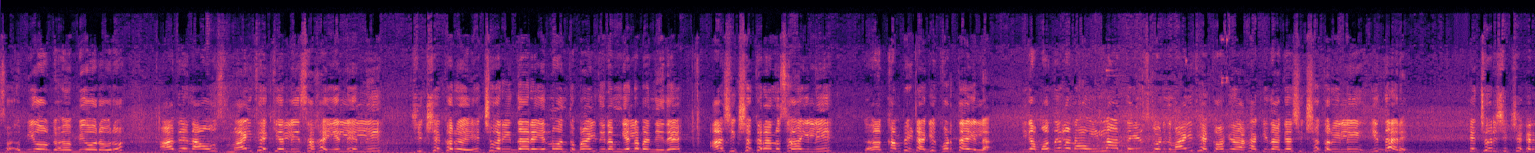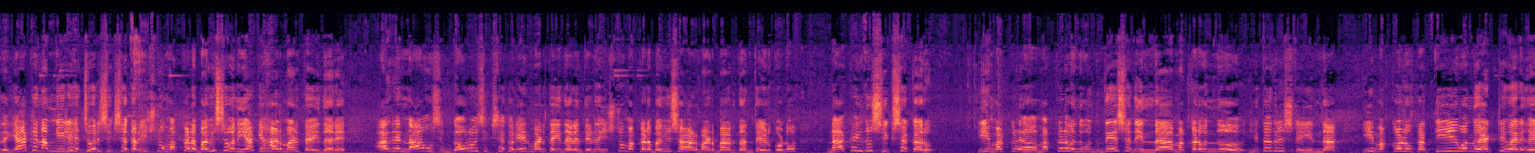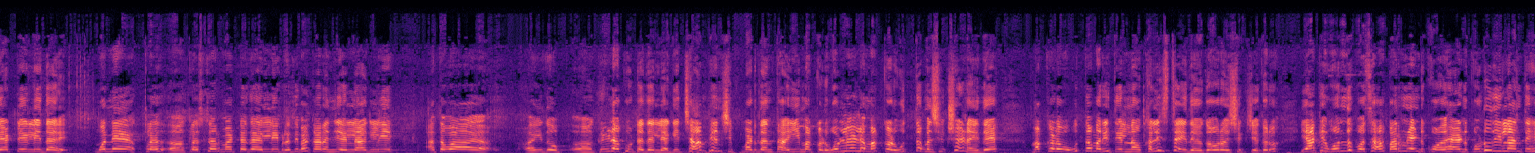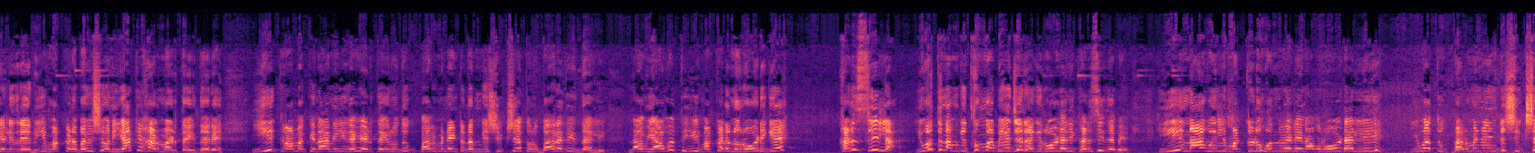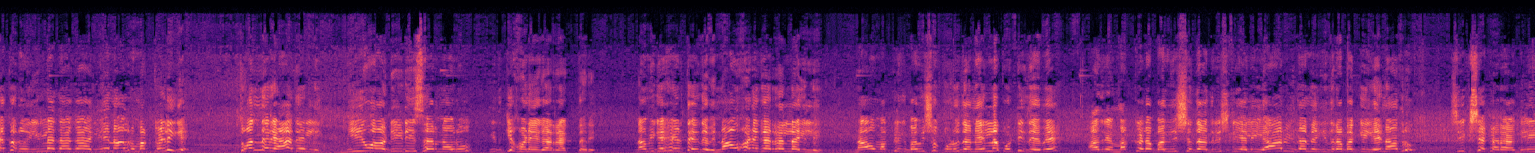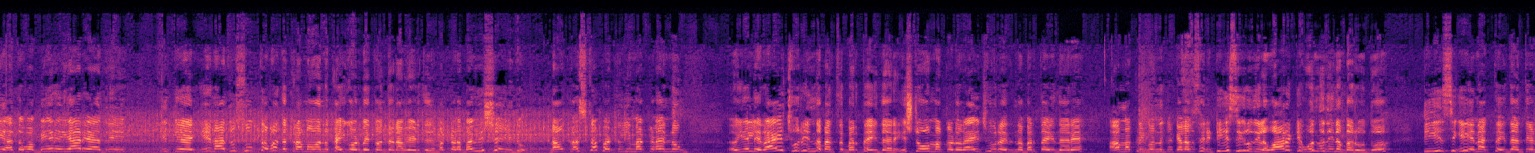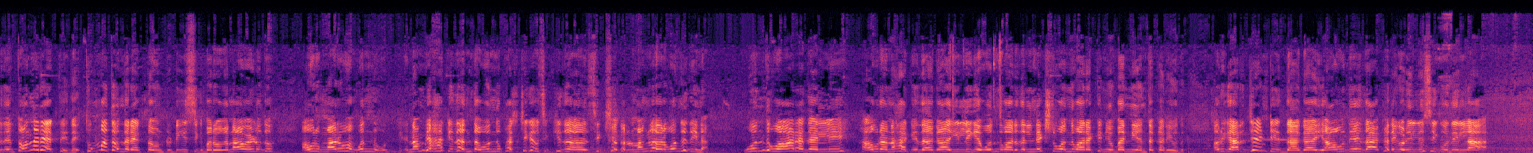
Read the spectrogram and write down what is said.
ಬಿ ಓರವರು ಆದರೆ ನಾವು ಮಾಹಿತಿ ಹಾಕಿಯಲ್ಲಿ ಸಹ ಎಲ್ಲೆಲ್ಲಿ ಶಿಕ್ಷಕರು ಹೆಚ್ಚುವರಿ ಇದ್ದಾರೆ ಎನ್ನುವಂಥ ಮಾಹಿತಿ ನಮಗೆಲ್ಲ ಬಂದಿದೆ. ಆ ಶಿಕ್ಷಕರನ್ನು ಸಹ ಇಲ್ಲಿ ಕಂಪ್ಲೀಟ್ ಆಗಿ ಕೊಡ್ತಾ ಇಲ್ಲ. ಈಗ ಮೊದಲು ನಾವು ಇಲ್ಲ ಅಂತ ಎಣಿಸ್ಕೊಂಡಿದ್ದು ಮಾಹಿತಿ ಹಾಕಿ ಹಾಕಿದಾಗ ಶಿಕ್ಷಕರು ಇಲ್ಲಿ ಇದ್ದಾರೆ. ಹೆಚ್ಚುವರಿ ಶಿಕ್ಷಕರಿದ್ದಾರೆ. ಯಾಕೆ ನಮಗೆ ಇಲ್ಲಿ ಹೆಚ್ಚುವರಿ ಶಿಕ್ಷಕರು? ಇಷ್ಟು ಮಕ್ಕಳ ಭವಿಷ್ಯವನ್ನು ಯಾಕೆ ಹಾಳು ಮಾಡ್ತಾ ಇದ್ದಾರೆ? ಆದ್ರೆ ನಾವು ಗೌರವ ಶಿಕ್ಷಕರು ಏನು ಮಾಡ್ತಾ ಇದ್ದಾರೆ ಅಂತ ಹೇಳಿದ್ರೆ ಇಷ್ಟು ಮಕ್ಕಳ ಭವಿಷ್ಯ ಹಾಳು ಮಾಡಬಾರ್ದು ಅಂತ ಹೇಳ್ಕೊಂಡು ನಾಲ್ಕೈದು ಶಿಕ್ಷಕರು ಈ ಮಕ್ಕಳ ಮಕ್ಕಳ ಒಂದು ಉದ್ದೇಶದಿಂದ, ಮಕ್ಕಳ ಒಂದು ಹಿತದೃಷ್ಟಿಯಿಂದ ಈ ಮಕ್ಕಳು ಪ್ರತಿ ಒಂದು ಆಕ್ಟಿವ್ ಆಕ್ಟಿವ್ ಇದ್ದಾರೆ ಮೊನ್ನೆ ಕ್ಲಸ್ಟರ್ ಮಟ್ಟದಲ್ಲಿ, ಪ್ರತಿಭಾ ಕಾರಂಜಿಯಲ್ಲಾಗಲಿ ಅಥವಾ ಇದು ಕ್ರೀಡಾಕೂಟದಲ್ಲಿ ಆಗಿ ಚಾಂಪಿಯನ್ಶಿಪ್ ಮಾಡಿದಂತಹ ಈ ಮಕ್ಕಳು, ಒಳ್ಳೊಳ್ಳೆ ಮಕ್ಕಳು, ಉತ್ತಮ ಶಿಕ್ಷಣ ಇದೆ. ಮಕ್ಕಳು ಉತ್ತಮ ರೀತಿಯಲ್ಲಿ ನಾವು ಕಲಿಸ್ತಾ ಇದ್ದೇವೆ ಗೌರವ ಶಿಕ್ಷಕರು. ಯಾಕೆ ಒಂದು ಸಹ ಪರ್ಮನೆಂಟ್ ಅಂತ ಹೇಳಿದ್ರೆ ಈ ಮಕ್ಕಳ ಭವಿಷ್ಯವನ್ನು ಯಾಕೆ ಹಾಳು ಮಾಡ್ತಾ ಇದ್ದಾರೆ? ಈ ಕ್ರಮಕ್ಕೆ ನಾನು ಈಗ ಹೇಳ್ತಾ ಇರೋದು ಪರ್ಮನೆಂಟ್ ನಮಗೆ ಶಿಕ್ಷಕರು ಬಾರದಿದ್ದಲ್ಲಿ ನಾವು ಯಾವತ್ತು ಈ ಮಕ್ಕಳನ್ನು ರೋಡಿಗೆ ಕಳಿಸ್ಲಿಲ್ಲ. ಇವತ್ತು ನಮಗೆ ತುಂಬಾ ಬೇಜಾರಾಗಿ ರೋಡಲ್ಲಿ ಕಳಿಸಿದ್ದೇವೆ. ಈ ನಾವು ಇಲ್ಲಿ ಮಕ್ಕಳು ಒಂದು ವೇಳೆ ನಾವು ರೋಡಲ್ಲಿ ಇವತ್ತು ಪರ್ಮನೆಂಟ್ ಶಿಕ್ಷಕರು ಇಲ್ಲದಾಗ ಏನಾದರೂ ಮಕ್ಕಳಿಗೆ ತೊಂದರೆ ಆದಲ್ಲಿ ಬಿ ಒ ಡಿ ಡಿ ಸರ್ನವರು ಇದಕ್ಕೆ ಹೊಣೆಗಾರರಾಗ್ತಾರೆ. ನಾವೀಗ ಹೇಳ್ತಾ ಇದ್ದೇವೆ, ನಾವು ಹೊಣೆಗಾರರಲ್ಲ ಇಲ್ಲಿ. ನಾವು ಮಕ್ಕಳಿಗೆ ಭವಿಷ್ಯ ಕೊಡುವುದನ್ನು ಎಲ್ಲ ಕೊಟ್ಟಿದ್ದೇವೆ. ಆದರೆ ಮಕ್ಕಳ ಭವಿಷ್ಯದ ದೃಷ್ಟಿಯಲ್ಲಿ ಯಾರು ಇದನ್ನು, ಇದರ ಬಗ್ಗೆ ಏನಾದರೂ ಶಿಕ್ಷಕರಾಗಲಿ ಅಥವಾ ಬೇರೆ ಯಾರೇ ಆದ್ರೆ ಇದಕ್ಕೆ ಏನಾದರೂ ಸೂಕ್ತವಾದ ಕ್ರಮವನ್ನು ಕೈಗೊಳ್ಳಬೇಕು ಅಂತ ನಾವು ಹೇಳ್ತೇವೆ ಮಕ್ಕಳ ಭವಿಷ್ಯ ಇದು. ನಾವು ಕಷ್ಟಪಟ್ಟು ಈ ಮಕ್ಕಳನ್ನು ಎಲ್ಲಿ ರಾಯಚೂರಿಂದ ಬರ್ತಾ ಬರ್ತಾ ಇದ್ದಾರೆ. ಎಷ್ಟೋ ಮಕ್ಕಳು ರಾಯಚೂರಿಂದ ಬರ್ತಾ ಇದ್ದಾರೆ. ಆ ಮಕ್ಕಳಿಗೆ ಒಂದು ಕೆಲವು ಸರಿ ಟಿ ಸಿ ಇರುವುದಿಲ್ಲ. ವಾರಕ್ಕೆ ಒಂದು ದಿನ ಬರುವುದು. ಟಿ ಸಿಗೆ ಏನಾಗ್ತಾ ಇದೆ ಅಂತ ಹೇಳಿದ್ರೆ ತೊಂದರೆ ಆಗ್ತಿದೆ. ತುಂಬಾ ತೊಂದರೆ ಆಗ್ತಾ ಉಂಟು ಟಿ ಸಿಗೆ ಬರುವಾಗ. ನಾವು ಹೇಳುದು, ಅವರು ಮರುವ ಒಂದು, ನಮಗೆ ಹಾಕಿದಂತ ಒಂದು ಫಸ್ಟಿಗೆ ಸಿಕ್ಕಿದ ಶಿಕ್ಷಕರು ಮಂಗಳವಾರ ಒಂದು ದಿನ. ಒಂದು ವಾರದಲ್ಲಿ ಅವರನ್ನು ಹಾಕಿದಾಗ ಇಲ್ಲಿಗೆ ಒಂದು ವಾರದಲ್ಲಿ ನೆಕ್ಸ್ಟ್ ಒಂದು ವಾರಕ್ಕೆ ನೀವು ಬನ್ನಿ ಅಂತ ಕರೆಯುವುದು. ಅವರಿಗೆ ಅರ್ಜೆಂಟ್ ಇದ್ದಾಗ ಯಾವುದೇ ದಾಖಲೆಗಳು ಇಲ್ಲಿ ಸಿಗುವುದಿಲ್ಲ.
